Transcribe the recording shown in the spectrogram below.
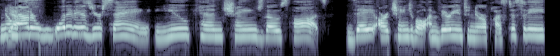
No yes. matter what it is you're saying, you can change those thoughts. They are changeable. I'm very into neuroplasticity,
